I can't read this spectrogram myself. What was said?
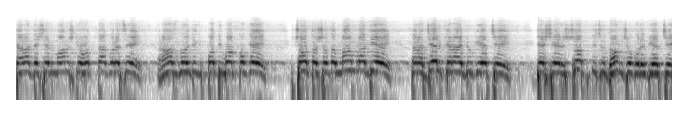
তারা দেশের মানুষকে হত্যা করেছে। রাজনৈতিক প্রতিপক্ষকে শত শত মামলা দিয়ে তারা জেলখানায় ঢুকিয়েছে। দেশের সবকিছু ধ্বংস করে দিয়েছে।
